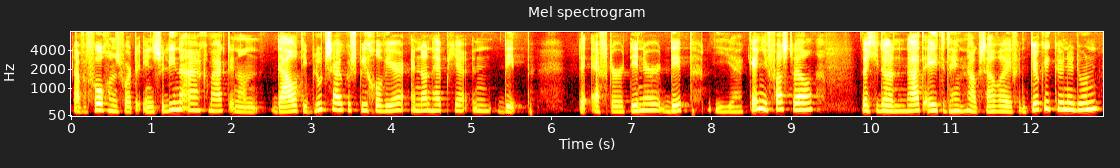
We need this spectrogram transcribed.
Nou, vervolgens wordt er insuline aangemaakt en dan daalt die bloedsuikerspiegel weer en dan heb je een dip. De after dinner dip, die uh, ken je vast wel. Dat je dan na het eten denkt, nou ik zou wel even een tukkie kunnen doen.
